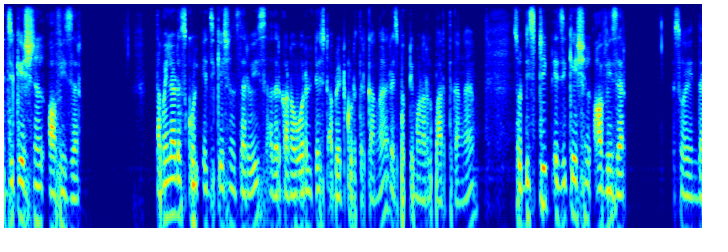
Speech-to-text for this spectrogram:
educational officer Tamil Nadu school education service அதற்கான ஓரல் டெஸ்ட் அப்டேட் கொடுத்துருக்காங்க ரெஸ்பெக்டிவ் மாணவர்கள் பார்த்துக்கோங்க. So district educational officer so இந்த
